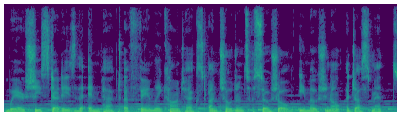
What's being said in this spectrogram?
where she studies the impact of family context on children's social emotional adjustment.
